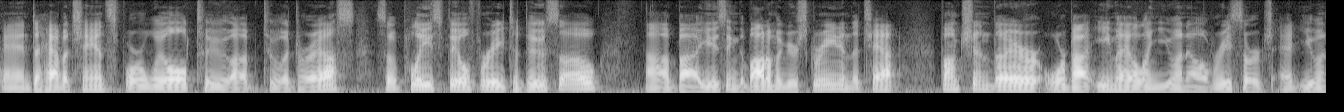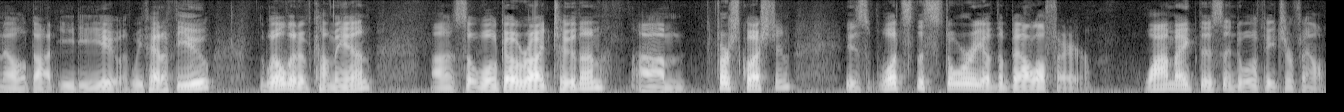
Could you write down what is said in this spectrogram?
and to have a chance for Will to, uh, to address. So please feel free to do so uh, by using the bottom of your screen in the chat function there or by emailing UNL research at unl.edu. And we've had a few, Will, that have come in, uh, so we'll go right to them. Um, first question is what's the story of the Bell affair? Why make this into a feature film?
